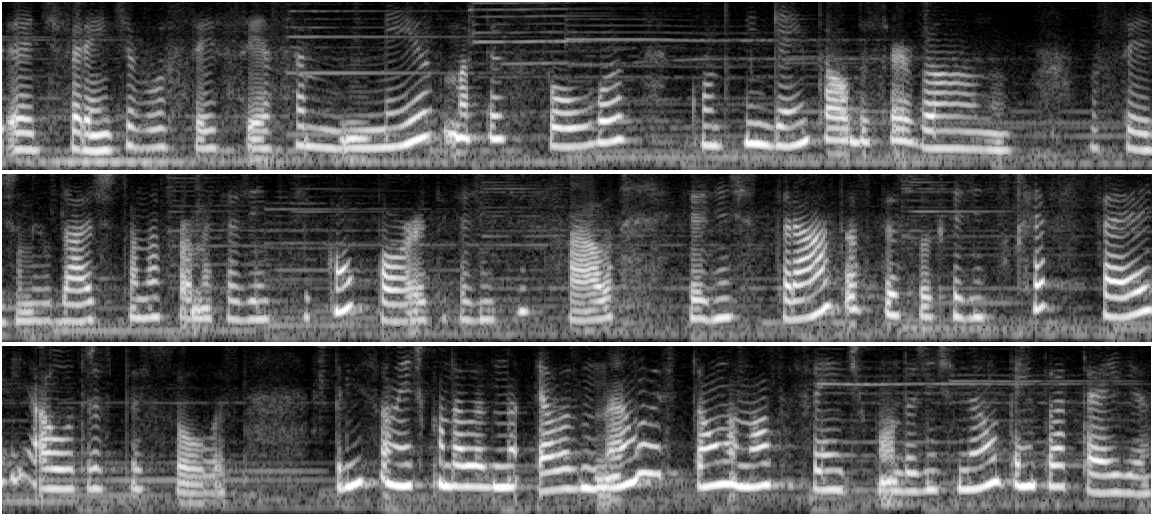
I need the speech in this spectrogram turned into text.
É diferente você ser essa mesma pessoa quando ninguém está observando. Ou seja, humildade está na forma que a gente se comporta, que a gente fala, que a gente trata as pessoas, que a gente se refere a outras pessoas principalmente quando elas, elas não estão na nossa frente, quando a gente não tem plateia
